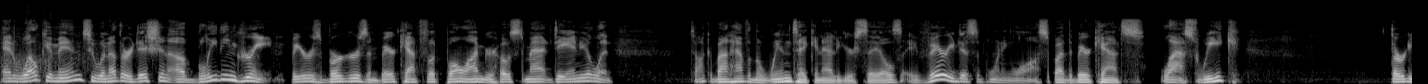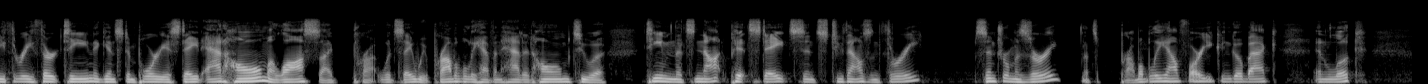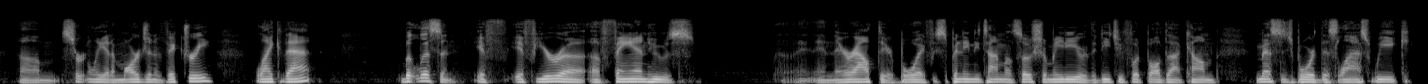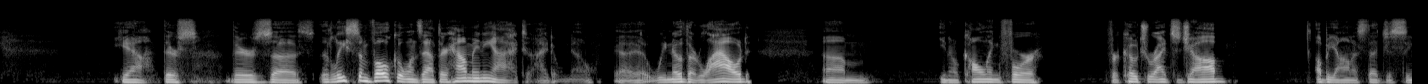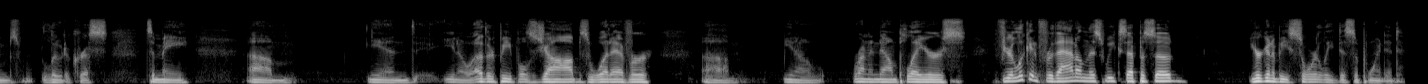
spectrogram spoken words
and welcome in to another edition of Bleeding Green Beers, Burgers, and Bearcat Football. I'm your host, Matt Daniel, and talk about having the wind taken out of your sails. A very disappointing loss by the Bearcats last week. 33 13 against Emporia State at home. A loss I pro- would say we probably haven't had at home to a team that's not Pitt State since 2003, Central Missouri. That's probably how far you can go back and look. Um, certainly at a margin of victory like that. But listen, if if you're a, a fan who's uh, and they're out there, boy, if you spend any time on social media or the d2football.com message board this last week, yeah, there's there's uh, at least some vocal ones out there. How many? I, I don't know. Uh, we know they're loud. Um, you know, calling for for Coach Wright's job. I'll be honest, that just seems ludicrous to me. Um, and you know, other people's jobs, whatever. Um, you know, running down players. If you're looking for that on this week's episode, you're going to be sorely disappointed.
